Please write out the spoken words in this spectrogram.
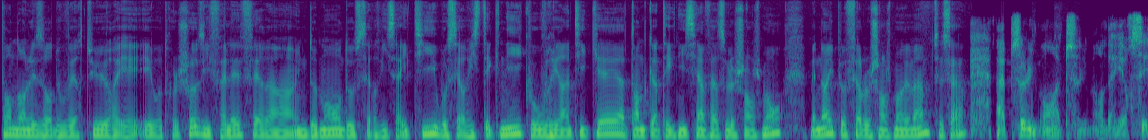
pendant les heures d'ouverture et, autre chose, il fallait faire une demande au service IT ou au service technique, ouvrir un ticket, attendre qu'un technicien fasse le changement. Maintenant, ils peuvent faire le changement eux-mêmes, c'est ça? Absolument, absolument. D'ailleurs, c'est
